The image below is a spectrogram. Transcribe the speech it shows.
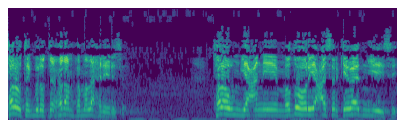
Talow takbiiratixraamka ma la xidhiidhisay talow yacnii ma duhur iyo casarkeebaad niyeysay.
